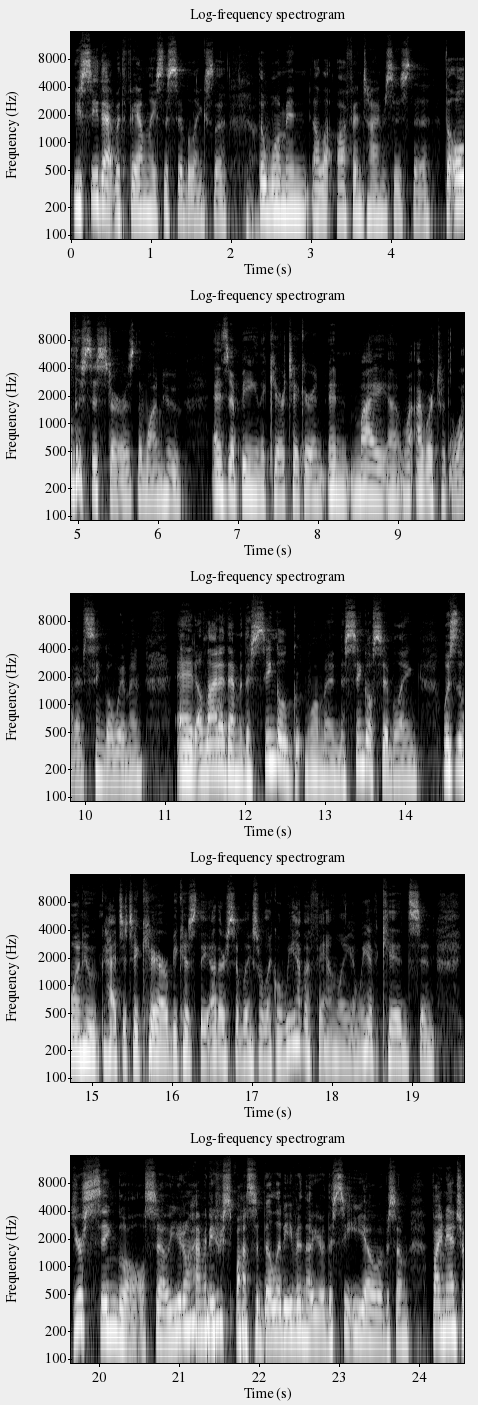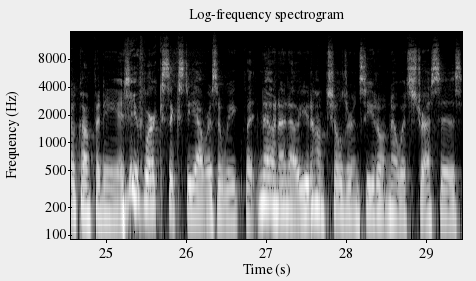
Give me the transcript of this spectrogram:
You see that with families, the siblings. The yeah. the woman oftentimes is the the oldest sister is the one who ends up being the caretaker. And, and my, uh, I worked with a lot of single women, and a lot of them, the single woman, the single sibling, was the one who had to take care because the other siblings were like, "Well, we have a family and we have kids, and you're single, so you don't have any responsibility, even though you're the CEO of some financial company and you work sixty hours a week. But no, no, no, you don't have children, so you don't know what stress is.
